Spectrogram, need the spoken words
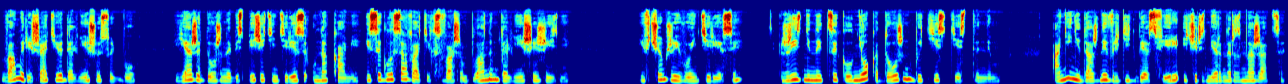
Вам и решать ее дальнейшую судьбу. Я же должен обеспечить интересы Унаками и согласовать их с вашим планом дальнейшей жизни. И в чем же его интересы? Жизненный цикл Нёка должен быть естественным. Они не должны вредить биосфере и чрезмерно размножаться.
